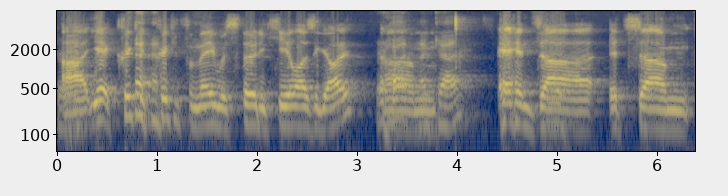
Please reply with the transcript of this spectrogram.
uh, yeah, cricket cricket for me was 30 kilos ago. Um, okay. And uh, it's, um,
